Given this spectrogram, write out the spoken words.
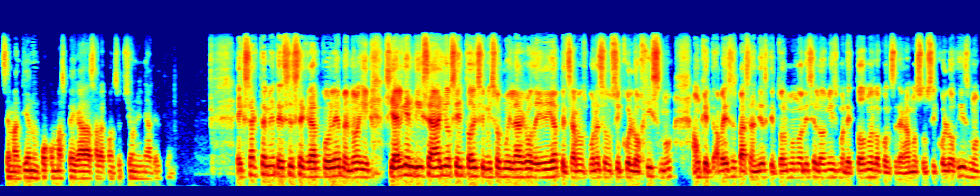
se mantienen un poco más pegadas a la concepción lineal del tiempo. Exactamente, ese es el gran problema, ¿no? Y si alguien dice, ah, yo siento hoy se me hizo muy largo de día, pensamos ponerse un psicologismo, aunque a veces pasan días que todo el mundo dice lo mismo, de todos lo consideramos un psicologismo,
